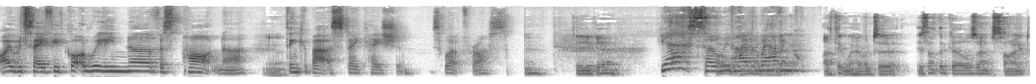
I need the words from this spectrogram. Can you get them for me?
I would say if you've got a really nervous partner, Yeah. think about a staycation. It's worked for us. There you go. Yeah, so oh, we've Oh, had, we're having. I think we're having to. Is that the girls outside?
